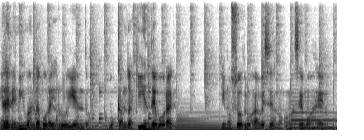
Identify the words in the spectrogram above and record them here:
El enemigo anda por ahí rugiendo, buscando a quien devorar. Y nosotros a veces nos hacemos ajenos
